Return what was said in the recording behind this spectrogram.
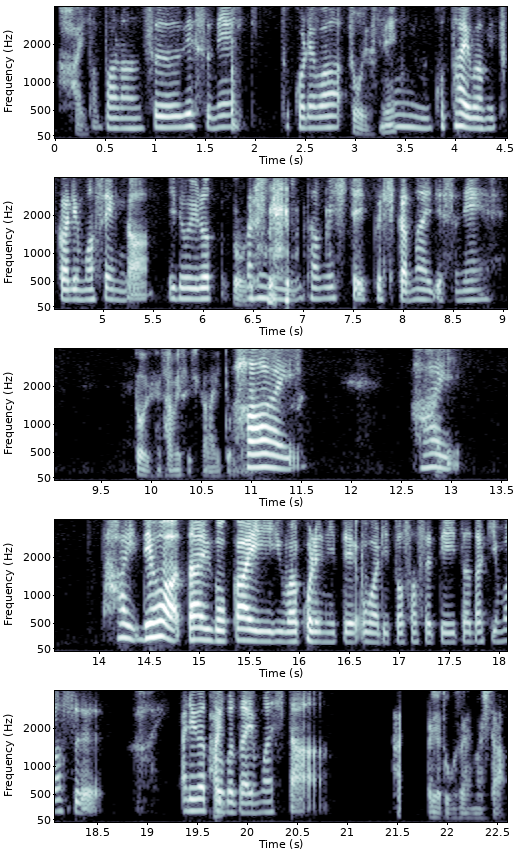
はい。バランスですね。ちょっとこれは、そうですね。うん、答えは見つかりませんが、いろいろ試していくしかないですね。そうですね。試すしかないと思います。はい。はい。はい。では、第5回はこれにて終わりとさせていただきます。はい、ありがとうございました。ありがとうございました。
